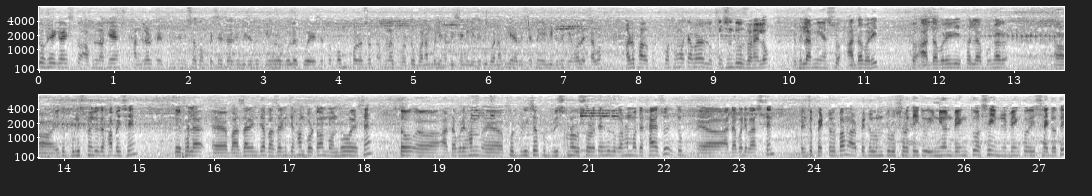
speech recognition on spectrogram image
তো সেই গাইজ তো আপোনালোকে ঠাণ্ডাৰ টেনশ্যন নিশ্চয় গম পাইছে আজি ভিডিঅ'টো কিহৰ হ'বলৈ গৈ আছে। তো কম খৰচত আপোনালোক ঘৰটো বনাম বুলি ভাবিছে নেকি? যদি বনাম বুলি ভাবিছে, তো এই ভিডিঅ'টো শেষলৈ চাব। আৰু প্ৰথমতে আপোনাৰ লোকেশ্যনটো জনাই লওক এইফালে আমি আছোঁ আদাবাৰীত। তো আদাবাৰীৰ এইফালে আপোনাৰ এইটো পুলিচ পইণ্টটো দেখা পাইছে। তো এইফালে বাজাৰ ইণ্ডিয়া, বাজাৰ ইণ্ডিয়াখন বৰ্তমান বন্ধ হৈ আছে। তো আদাবাৰীখন আহ, ফুট হয় ফুট ব্ৰিজখনৰ ওচৰতে আছে দোকানখন মই দেখাই আছোঁ। এইটো আদাবাৰী বাছ ষ্টেণ্ড এইটো পেট্ৰল পাম্প আৰু পেট্ৰল পাম্পটোৰ ওচৰতে এইটো ইউনিয়ন বেংকটো আছে। ইউনিয়ন বেংকৰ এই চাইডতে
